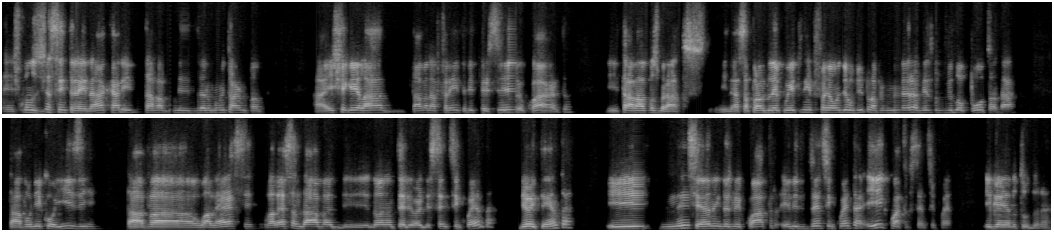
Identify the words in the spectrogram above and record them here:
a gente ficou uns dias sem treinar, cara, e tava me dando muito arm pump. Aí cheguei lá, tava na frente ali, terceiro, quarto, e travava os braços. E nessa prova do Lake Whitney foi onde eu vi pela primeira vez o Vilopoto andar. Tava o Nico Easy, tava o Alessi. O Alessi andava de, no ano anterior de 150, de 80, e nesse ano, em 2004, ele de 250 e 450. E ganhando tudo, né?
